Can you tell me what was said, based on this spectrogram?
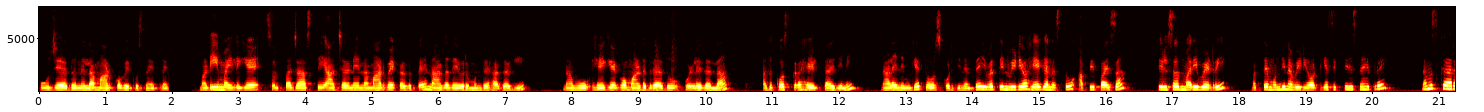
ಪೂಜೆ ಅದನ್ನೆಲ್ಲ ಮಾಡ್ಕೋಬೇಕು ಸ್ನೇಹಿತರೆ. ಮಡಿ ಮೈಲಿಗೆ ಸ್ವಲ್ಪ ಜಾಸ್ತಿ ಆಚರಣೆಯನ್ನು ಮಾಡಬೇಕಾಗುತ್ತೆ ನಾಗದೇವರ ಮುಂದೆ. ಹಾಗಾಗಿ ನಾವು ಹೇಗೆಗೋ ಹೇಗೋ ಮಾಡಿದ್ರೆ ಅದು ಒಳ್ಳೆಯದಲ್ಲ ಅದಕ್ಕೋಸ್ಕರ ಹೇಳ್ತಾ ಇದ್ದೀನಿ. ನಾಳೆ ನಿಮಗೆ ತೋರಿಸ್ಕೊಡ್ತೀನಂತೆ. ಇವತ್ತಿನ ವಿಡಿಯೋ ಹೇಗೆ ಅನ್ನಿಸ್ತು ಅಪ್ಪಿ ಪಾಯಸ ತಿಳಿಸೋದು ಮರಿಬೇಡ್ರಿ. ಮತ್ತೆ ಮುಂದಿನ ವಿಡಿಯೋ ಒಟ್ಟಿಗೆ ಸಿಗ್ತೀನಿ ಸ್ನೇಹಿತರೆ. ನಮಸ್ಕಾರ.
